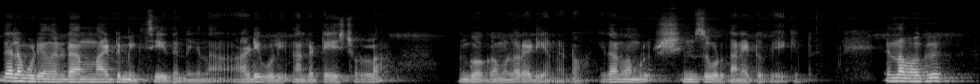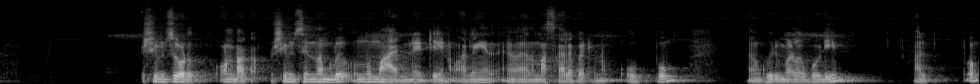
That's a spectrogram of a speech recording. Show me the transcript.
ഇതെല്ലാം കൂടി വന്നിട്ട് നന്നായിട്ട് മിക്സ് ചെയ്തിട്ടുണ്ടെങ്കിൽ അടിപൊളി നല്ല ടേസ്റ്റുള്ള ഗോഗമുള്ള റെഡിയാണ് കേട്ടോ. ഇതാണ് നമ്മൾ ഷിംസ് കൊടുക്കാനായിട്ട് ഉപയോഗിക്കുന്നത്. ഇനി നമുക്ക് ഷിംസ് കൊടു ഉണ്ടാക്കാം. ഷിംസിന് നമ്മൾ ഒന്ന് മാരിനേറ്റ് ചെയ്യണം. അല്ലെങ്കിൽ മസാല പറ്റണം ഉപ്പും കുരുമുളക് പൊടിയും അല്പം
